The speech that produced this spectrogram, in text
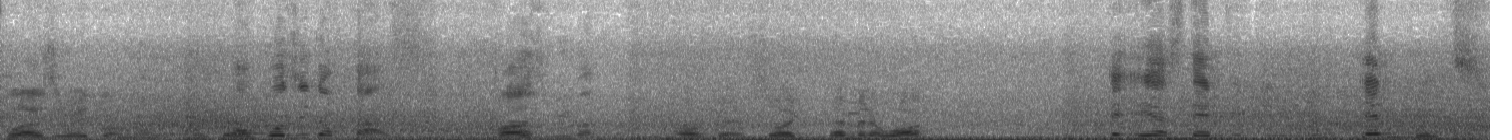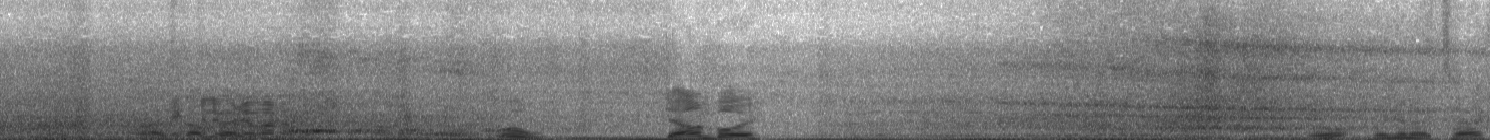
plaza right down there. Okay. Opposite of Taz. Plaza. Taz Okay, so like 10 minute walk? Te- Yes, 10 15 minutes. 10 minutes. Oh, it's not bad. Whoa, down boy. Oh, they're gonna attack.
